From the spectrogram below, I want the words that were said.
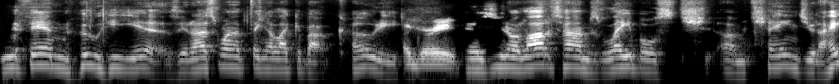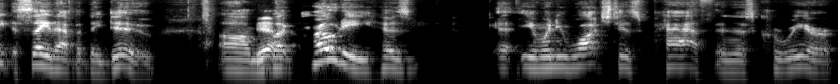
within who he is. You know, that's one of the things I like about Cody. Agreed. Is you know a lot of times labels ch- um, change you. And I hate to say that, but they do. Um, yeah. But Cody has, uh, you know, when you watched his path in his career,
